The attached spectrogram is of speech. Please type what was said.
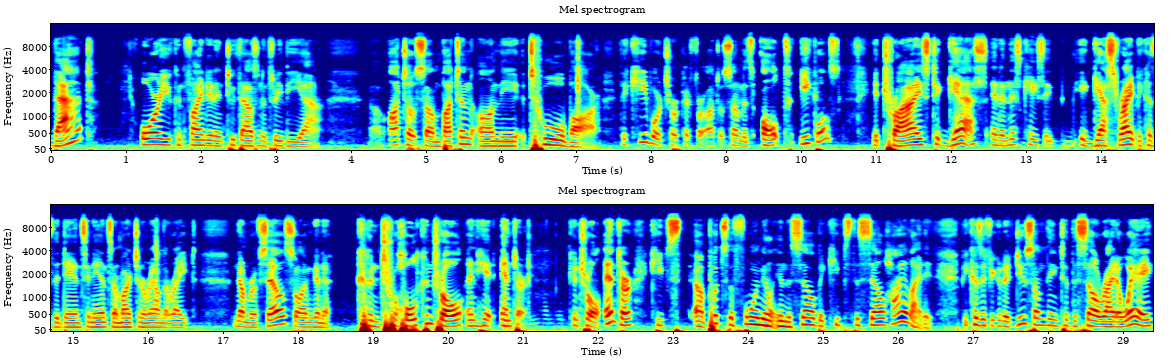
that, or you can find it in 2003, the uh, uh, AutoSum button on the toolbar. The keyboard shortcut for AutoSum is Alt equals. It tries to guess, and in this case it, it guessed right because the dancing ants are marching around the right number of cells. So I'm going to control, hold Control and hit Enter. Control Enter keeps uh, puts the formula in the cell, but keeps the cell highlighted. Because if you're going to do something to the cell right away,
